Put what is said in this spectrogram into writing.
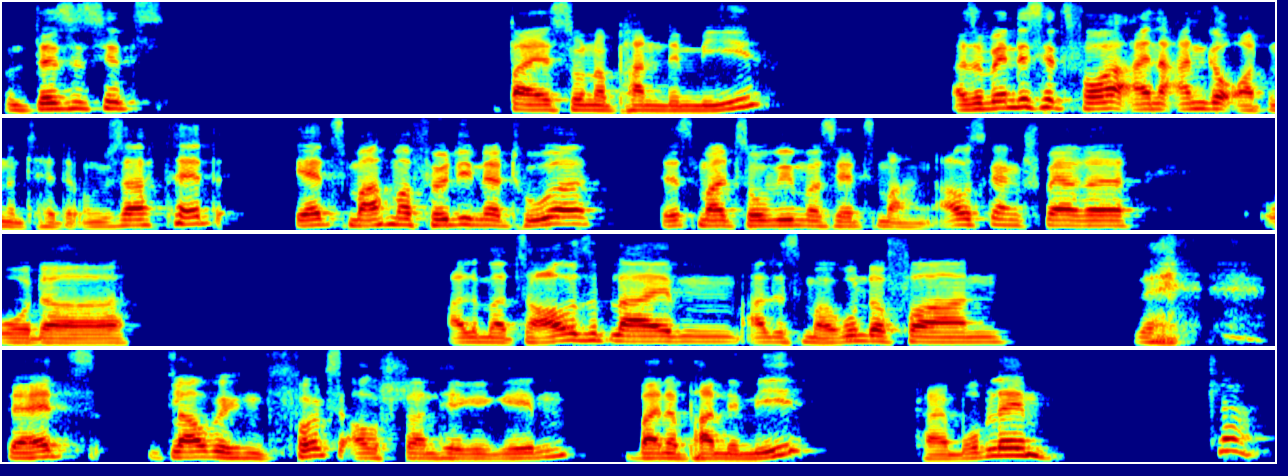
Und das ist jetzt bei so einer Pandemie. Also wenn das jetzt vorher einer angeordnet hätte und gesagt hätte, jetzt machen wir für die Natur das mal so, wie wir es jetzt machen. Ausgangssperre oder alle mal zu Hause bleiben, alles mal runterfahren. Da, da hätte es glaube ich, einen Volksaufstand hier gegeben. Bei einer Pandemie, kein Problem. Klar.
